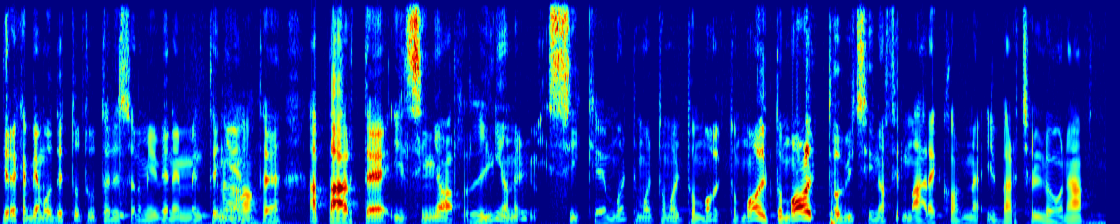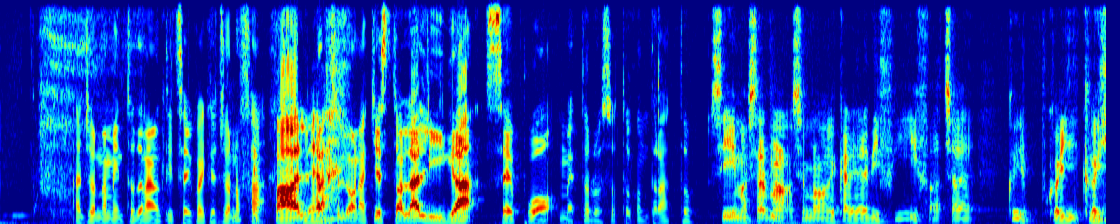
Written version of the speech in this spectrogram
Direi che abbiamo detto tutto, adesso non mi viene in mente No. niente. A parte il signor Lionel Messi che è molto molto molto molto molto molto vicino a firmare con il Barcellona. Aggiornamento della notizia di qualche giorno fa. Che palle, Il eh. Barcellona ha chiesto alla Liga se può metterlo sotto contratto. Sì, ma servono- sembrano le carriere di FIFA, cioè quei, quei, quei,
